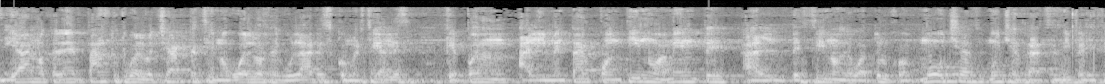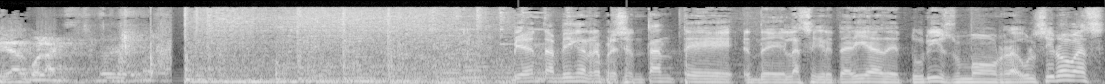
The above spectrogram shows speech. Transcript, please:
Ya no tener tantos vuelos charter, sino vuelos regulares comerciales que puedan alimentar continuamente al destino de Huatulco. Muchas, muchas gracias y felicidades, Volaris. También el representante de la Secretaría de Turismo, Raúl Sinovas,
